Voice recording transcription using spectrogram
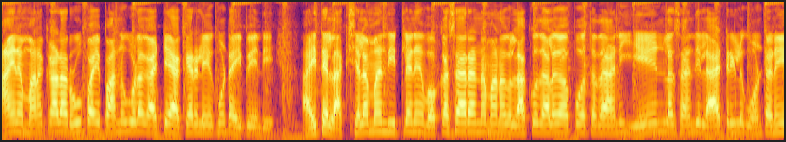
ఆయన మనకాడ రూపాయి పన్ను కూడా కట్టే అక్కర లేకుండా అయిపోయింది. అయితే లక్షల మంది ఇట్లనే ఒక్కసారన్న మనకు లక్కు తలగపోతుందా అని ఏండ్ల సంది లాటరీలు కొంటనే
